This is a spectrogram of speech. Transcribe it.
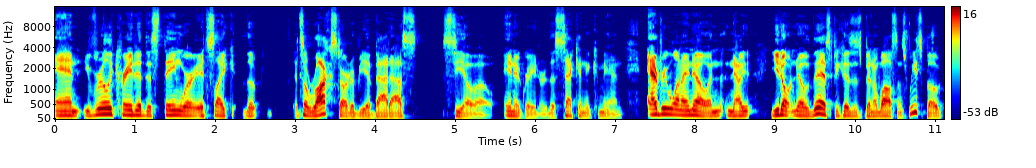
and you've really created this thing where it's like the it's a rock star to be a badass COO integrator, the second in command. Everyone I know, and now you don't know this because it's been a while since we spoke,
